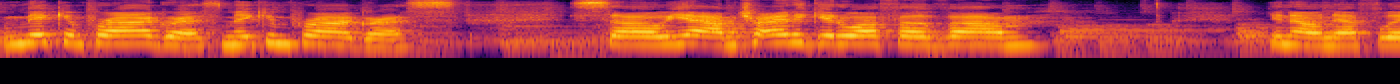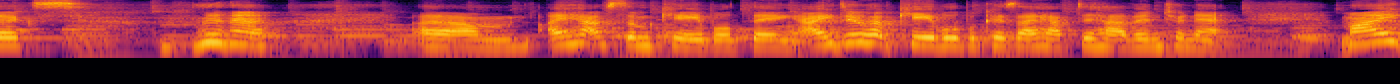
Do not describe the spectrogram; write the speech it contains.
making progress, making progress. So yeah, I'm trying to get off of, um, you know, Netflix. um, I have some cable thing. I do have cable because I have to have internet. My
